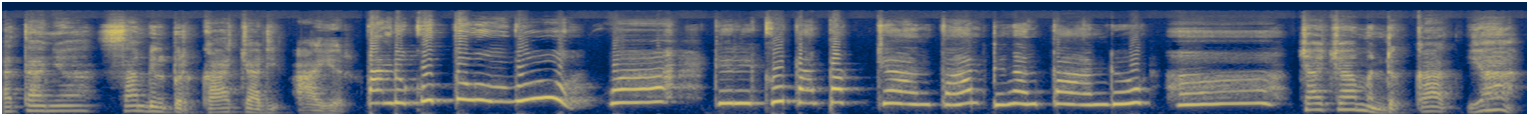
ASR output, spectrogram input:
Katanya sambil berkaca di air. Tandukku tumbuh. Wah, diriku tampak jantan dengan tanduk. Oh, Caca mendekat. Ya,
